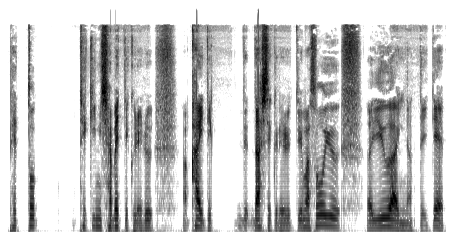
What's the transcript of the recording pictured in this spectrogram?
ペット的に喋ってくれる、書いて、出してくれるっていう、まあそういう UI になっていて、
